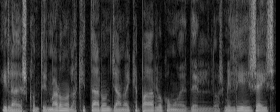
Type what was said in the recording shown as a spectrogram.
y la descontinuaron o la quitaron, ya no hay que pagarlo como desde el 2016,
